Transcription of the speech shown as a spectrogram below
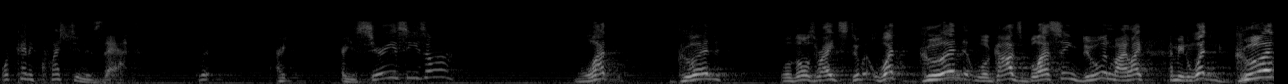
what kind of question is that? Are, are you serious, Esau? What good will those rights do? What good will God's blessing do in my life? I mean, what good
